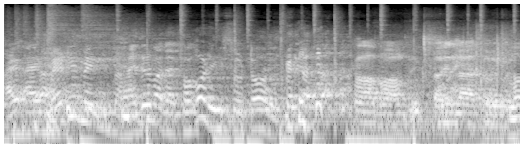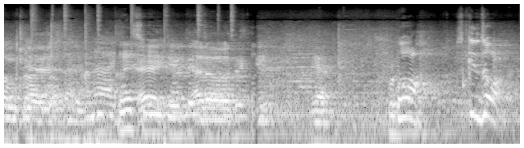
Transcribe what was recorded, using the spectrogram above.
I, I met him in Hyderabad. I forgot he's so tall. Come on, very nice. Long time. Nice to meet you. Hello. yeah. Oh, Skillz on.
